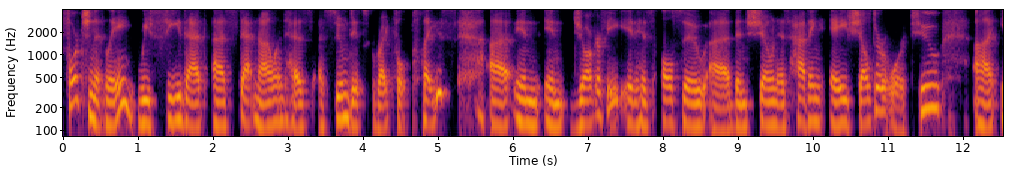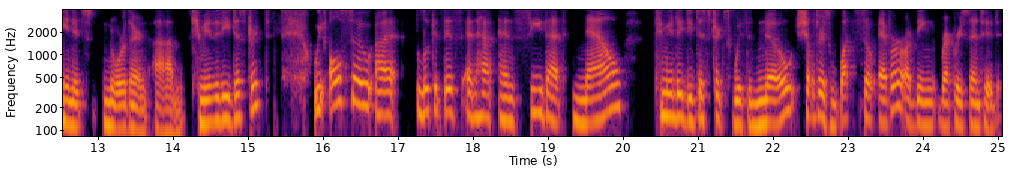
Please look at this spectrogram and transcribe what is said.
Fortunately, we see that uh, Staten Island has assumed its rightful place uh, in, in geography. It has also uh, been shown as having a shelter or two uh, in its northern um, community district. We also uh, look at this and, and see that now community districts with no shelters whatsoever are being represented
